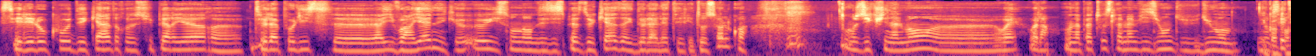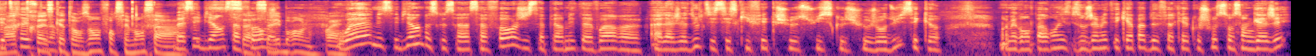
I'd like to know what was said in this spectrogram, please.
c'est les locaux des cadres supérieurs euh, de la police ivoirienne et que eux, ils sont dans des espèces de cases avec de la latérite au sol, quoi on se dit que finalement, euh, ouais, voilà, on n'a pas tous la même vision du, du monde. Et quand on a 13, 14 ans, forcément, ça, bah, c'est bien, ça, forge. Ça ébranle. Ouais, ouais mais c'est bien parce que ça, ça forge et ça permet d'avoir euh, à l'âge adulte et c'est ce qui fait que je suis ce que je suis aujourd'hui, c'est que moi, mes grands-parents, ils ont jamais été capables de faire quelque chose sans s'engager.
